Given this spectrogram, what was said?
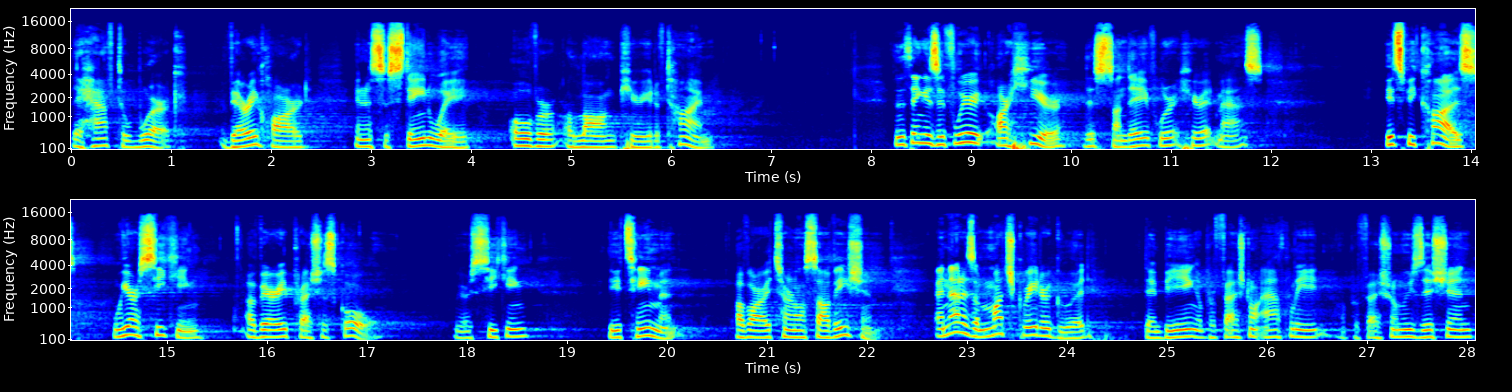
They have to work very hard in a sustained way over a long period of time. And the thing is, if we are here this Sunday, if we're here at Mass, it's because we are seeking a very precious goal. We are seeking the attainment of our eternal salvation. And that is a much greater good than being a professional athlete, a professional musician,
